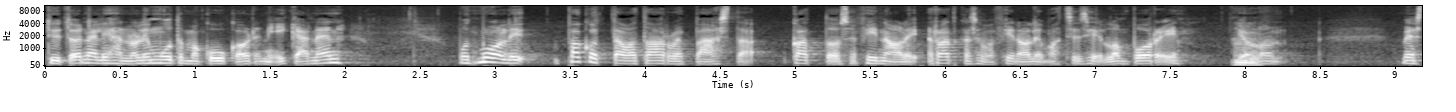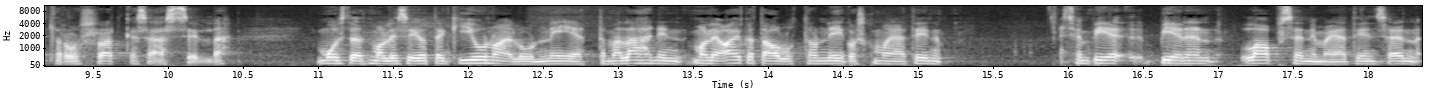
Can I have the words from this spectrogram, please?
tytön, eli hän oli muutama kuukauden ikäinen. Mutta mulla oli pakottava tarve päästä katsoa se finaali, ratkaiseva finaalimatsi silloin Poriin, jolloin mestaruus ratkaisi Ässillä. Muistan, että mä olisin jotenkin junailun niin, että mä lähdin, mä olin aikatauluttanut niin, koska mä jätin sen pie, pienen lapsen, niin mä jätin sen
